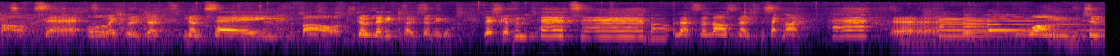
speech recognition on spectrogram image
Bar, say all the way through. Don't no bar. Don't let it close. Don't let it go. Let's go from bar. That's the last note of the second line. One, two.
